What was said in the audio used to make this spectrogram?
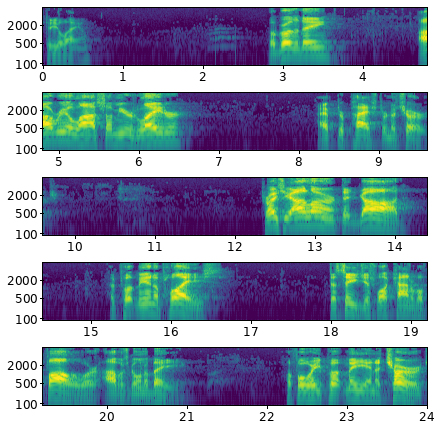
still am. But Brother Dean, I realized some years later, after pastoring a church, Tracy, I learned that God had put me in a place to see just what kind of a follower I was going to be before He put me in a church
